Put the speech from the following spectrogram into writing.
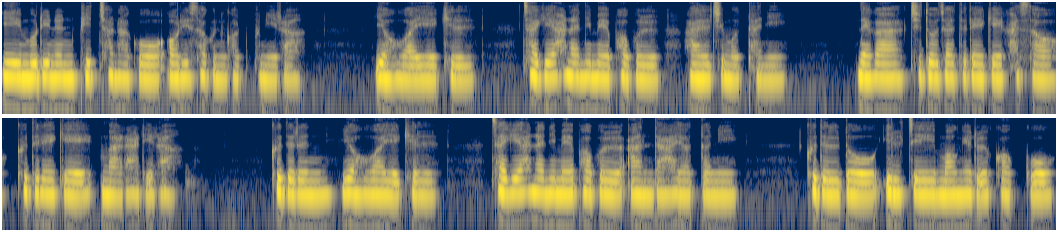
이 무리는 비천하고 어리석은 것뿐이라 여호와의 길 자기 하나님의 법을 알지 못하니 내가 지도자들에게 가서 그들에게 말하리라. 그들은 여호와의 길, 자기 하나님의 법을 안다 하였더니 그들도 일제히 멍에를 꺾고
